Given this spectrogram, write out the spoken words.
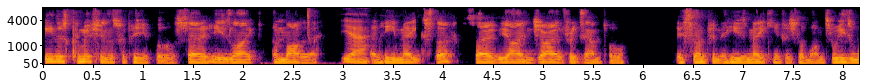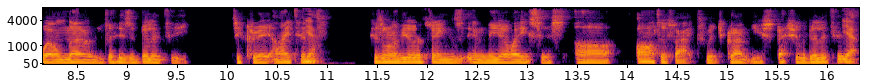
he does commissions for people. So he's like a modder Yeah, and he makes stuff. So the Iron Giant, for example, is something that he's making for someone. So he's well known for his ability to create items. Yeah. Because one of the other things in the Oasis are artifacts which grant you special abilities. yeah,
